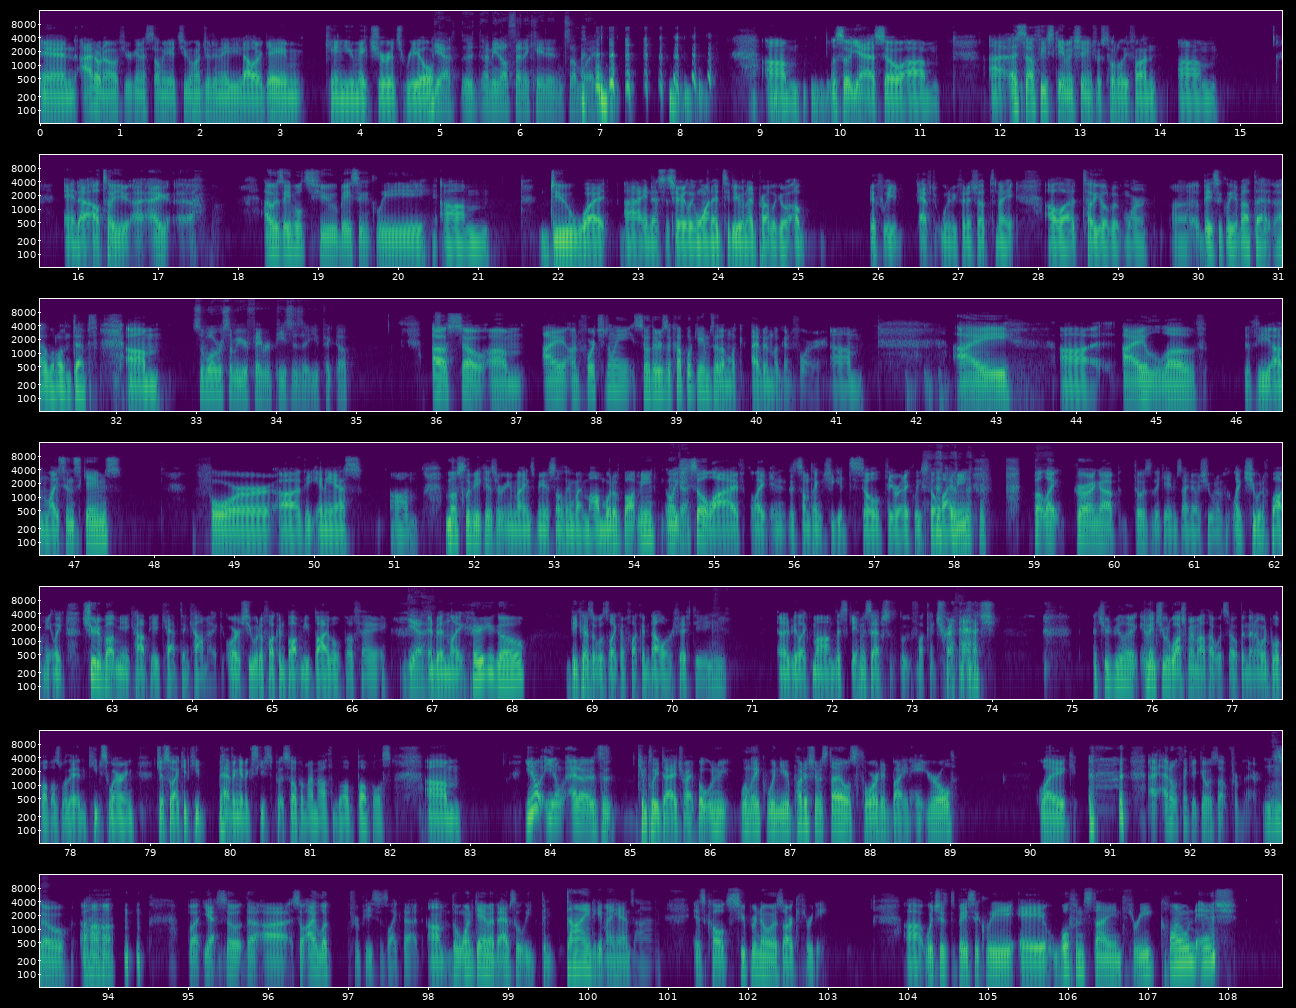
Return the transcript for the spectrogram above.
And I don't know if you're going to sell me a two hundred and eighty dollar game. Can you make sure it's real? Yeah. uh, I mean, authenticate it in some way. Um, so yeah, so um, uh, a Southeast Game Exchange was totally fun. Um, and uh, I'll tell you, I I, uh, I was able to basically um, do what I necessarily wanted to do, and I'd probably go. I'll if we after when we finish up tonight, I'll uh, tell you a little bit more. Uh, basically about that uh, a little in depth. Um, so, what were some of your favorite pieces that you picked up? Oh, so um, I unfortunately so there's a couple games that I'm look I've been looking for. Um, I uh, I love the unlicensed games for uh, the NES. Um, mostly because it reminds me of something my mom would have bought me. Like Okay. she's still alive, like and it's something she could still theoretically still buy me. but like growing up, those are the games I know she would have like she would have bought me. Like she would have bought me a copy of Captain Comic, or she would have fucking bought me Bible Buffet yeah. and been like, "Here you go," because it was like a fucking dollar 50 Mhm. and I'd be like, "Mom, this game is absolute fucking trash." And she would be like, and then she would wash my mouth out with soap, and then I would blow bubbles with it and keep swearing just so I could keep having an excuse to put soap in my mouth and blow bubbles. Um, you know, you know, I know it's a complete diatribe, but when we, when like when your punishment style is thwarted by an eight-year-old, like, I, I don't think it goes up from there. Mhm. So, uh, but yeah, so the uh, so I look for pieces like that. Um, the one game I've absolutely been dying to get my hands on is called Super Noah's Ark 3D, uh, which is basically a Wolfenstein 3 clone ish,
